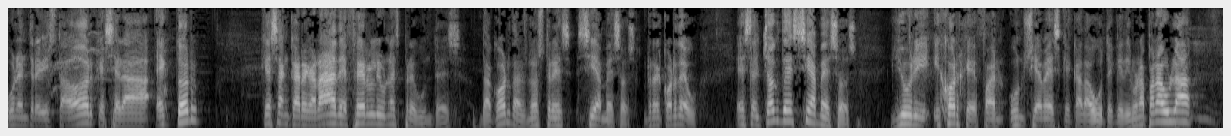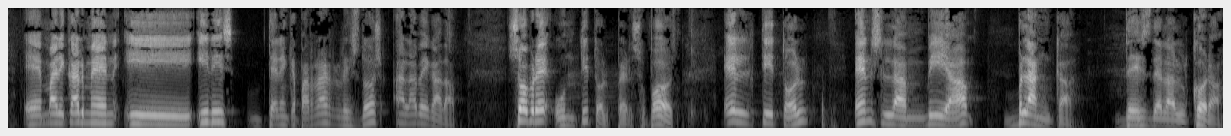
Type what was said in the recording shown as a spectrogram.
un entrevistador que serà Héctor, que s'encarregarà de fer-li unes preguntes, d'acord? Als nostres siamesos. Recordeu, és el joc de siamesos. Yuri i Jorge fan un siamès que cada un té que dir una paraula. Eh, Mari Carmen i Iris tenen que parlar les dos a la vegada. Sobre un títol, per supost. El títol ens l'envia Blanca, des de l'Alcora.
